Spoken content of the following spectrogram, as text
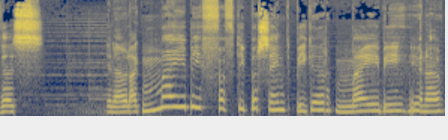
this, you know, like maybe 50% bigger, maybe, you know,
